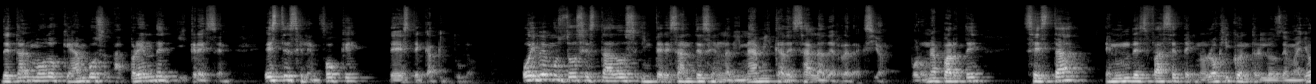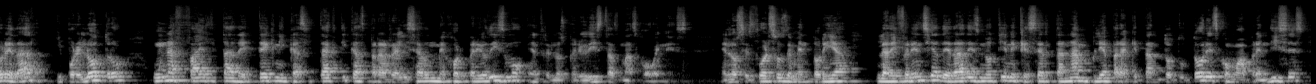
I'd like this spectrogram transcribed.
de tal modo que ambos aprenden y crecen. Este es el enfoque de este capítulo. Hoy vemos dos estados interesantes en la dinámica de sala de redacción. Por una parte, se está en un desfase tecnológico entre los de mayor edad y por el otro, una falta de técnicas y tácticas para realizar un mejor periodismo entre los periodistas más jóvenes. En los esfuerzos de mentoría, la diferencia de edades no tiene que ser tan amplia para que tanto tutores como aprendices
